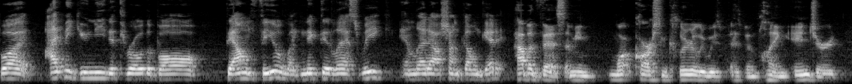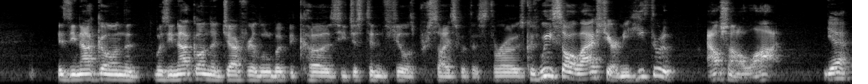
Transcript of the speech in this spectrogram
But I think you need to throw the ball downfield like Nick did last week and let Alshon go and get it. How about this? I mean, Mark Carson clearly was, has been playing injured. Is he not going the? Was he not going to Jeffery a little bit because he just didn't feel as precise with his throws? Because we saw last year. I mean, he threw to Alshon a lot. Yeah,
